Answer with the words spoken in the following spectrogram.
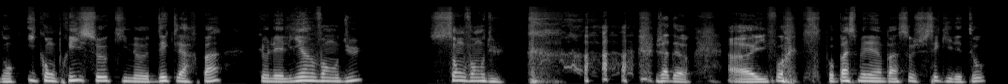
donc y compris ceux qui ne déclarent pas que les liens vendus sont vendus. J'adore. Euh, il ne faut, faut pas se mêler un pinceau. Je sais qu'il est tôt.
